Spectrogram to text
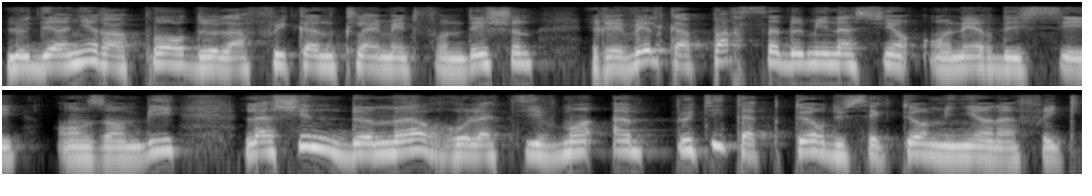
le dernier rapport de l'African Climate Foundation révèle qu'à part sa domination en RDC, en Zambie, la Chine demeure relativement un petit acteur du secteur minier en Afrique,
